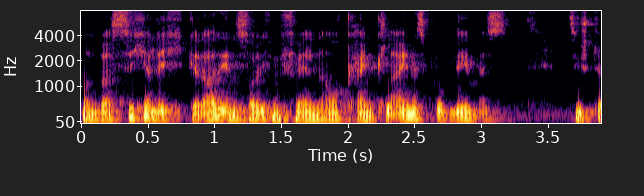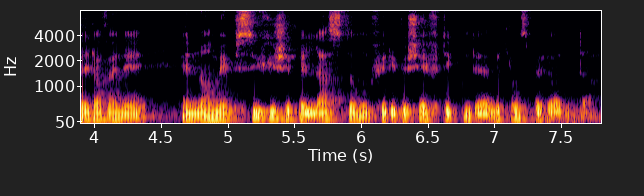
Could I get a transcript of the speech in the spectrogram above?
und was sicherlich gerade in solchen Fällen auch kein kleines Problem ist, sie stellt auch eine enorme psychische Belastung für die Beschäftigten der Ermittlungsbehörden dar.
